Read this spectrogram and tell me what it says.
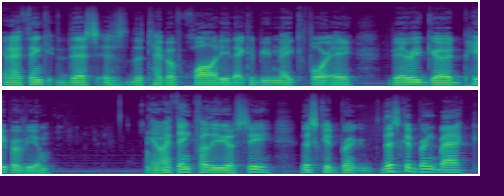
and I think this is the type of quality that could be made for a very good pay per view. And I think for the UFC, this could bring this could bring back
